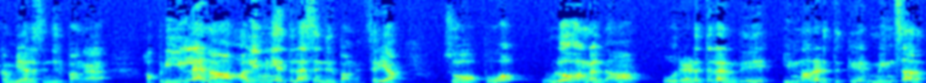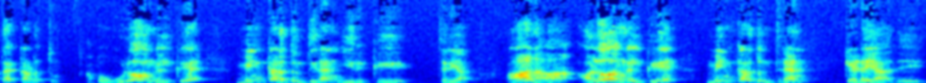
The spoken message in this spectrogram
கம்பியால செஞ்சிருப்பாங்க. அப்படி இல்லைன்னா அலுமினியத்துல செஞ்சிருப்பாங்க. சரியா? சோ அப்போ உலோகங்கள் தான் ஒரு இடத்துல இருந்து இன்னொரு இடத்துக்கு மின்சாரத்தை கடத்தும். அப்போ உலோகங்களுக்கு மின் கடத்தும் திறன் இருக்கு. சரியா? ஆனா அலோகங்களுக்கு மின் கடத்தும் திறன் கிடையாது.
